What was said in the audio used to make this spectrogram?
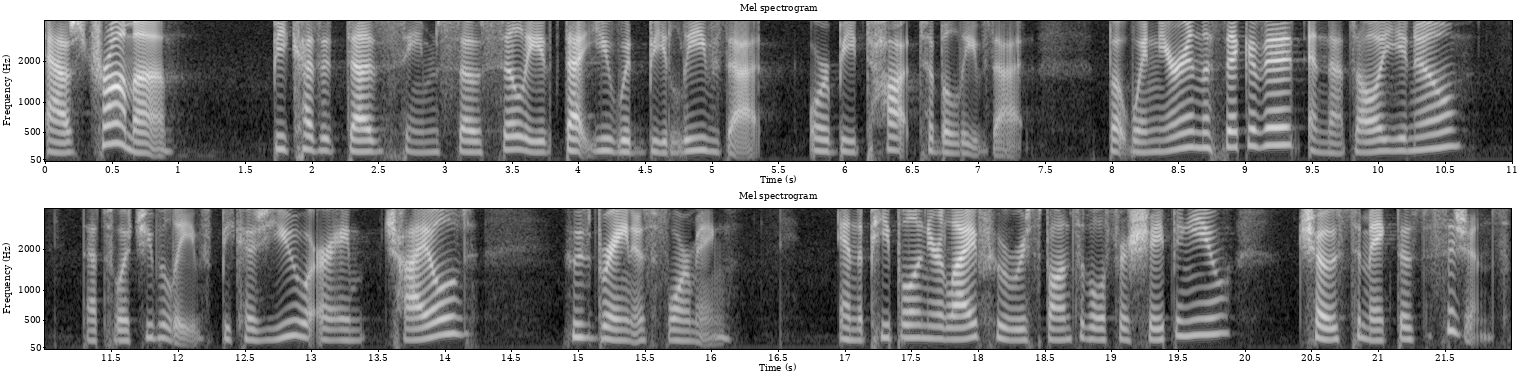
as trauma because it does seem so silly that you would believe that or be taught to believe that. But when you're in the thick of it and that's all you know, that's what you believe because you are a child whose brain is forming. And the people in your life who are responsible for shaping you chose to make those decisions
